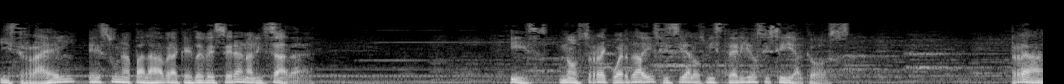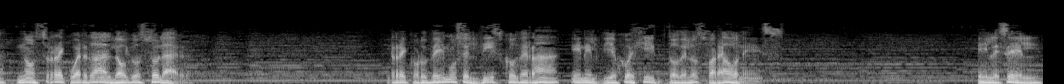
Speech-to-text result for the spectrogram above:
Israel, es una palabra que debe ser analizada. Is, nos recuerda a Isis y a los misterios isíacos. Ra, nos recuerda al logo solar. Recordemos el disco de Ra, en el viejo Egipto de los faraones. Él es Él,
